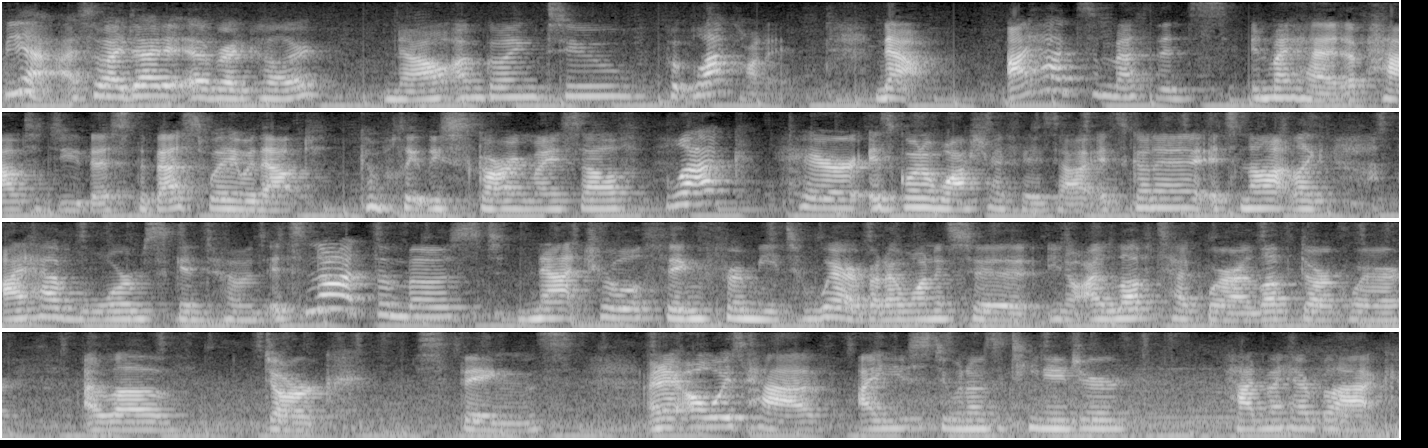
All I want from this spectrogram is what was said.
But yeah, so I dyed it a red color. Now I'm going to put black on it. Now, I had some methods in my head of how to do this the best way without completely scarring myself. Black hair is going to wash my face out. It's gonna, it's not like, I have warm skin tones. It's not the most natural thing for me to wear, but I wanted to, you know, I love tech wear, I love dark wear, I love dark things. And I always have. I used to when I was a teenager, had my hair black.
